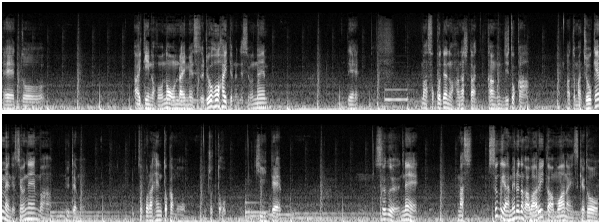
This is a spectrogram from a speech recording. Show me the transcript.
えっ、ー、と、IT の方のオンライン面接両方入ってるんですよね。で、まあそこでの話した感じとか、あとまあ条件面ですよね。まあ言うても。そこら辺とかもちょっと聞いて、うん、すぐね、まあすぐ辞めるのが悪いとは思わないんですけど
